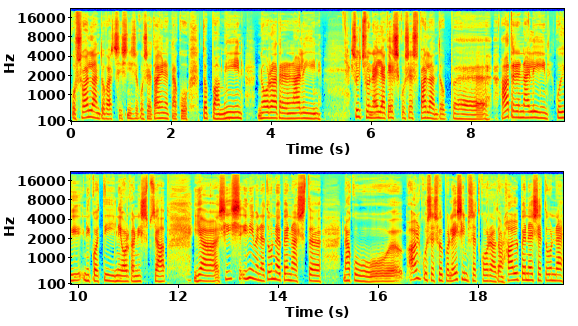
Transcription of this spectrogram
kus vallanduvad siis niisugused ained nagu dopamiin, noradrenaliin suitsunäljakeskusest vallandub äh, adrenaliin, kui nikotiini organism saab. Ja siis inimene tunneb ennast äh, nagu äh, alguses võib-olla esimesed korrad on halb enesetunne,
